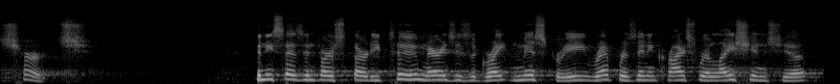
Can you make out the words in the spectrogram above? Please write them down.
church. Then he says in verse 32 marriage is a great mystery representing Christ's relationship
